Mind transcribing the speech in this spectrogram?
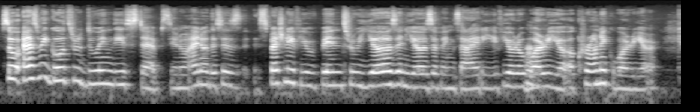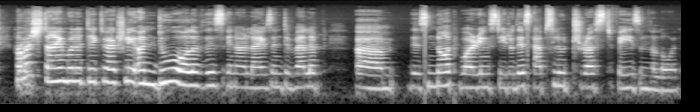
So as we go through doing these steps, you know, I know this is especially if you've been through years and years of anxiety, if you're a Mm. worrier, a chronic worrier, how Right. much time will it take to actually undo all of this in our lives and develop um, this not worrying state or this absolute trust phase in the Lord?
